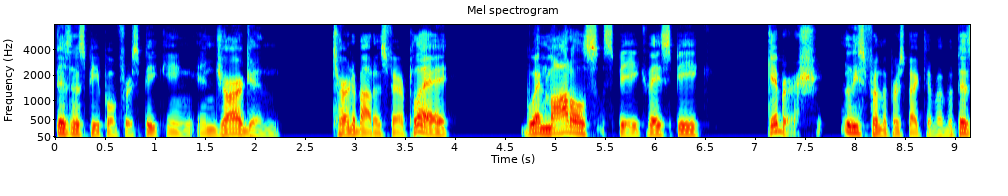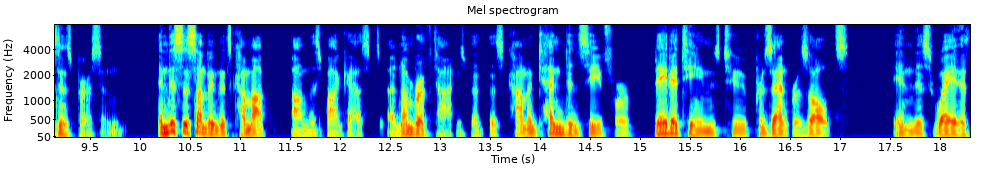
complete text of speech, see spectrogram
business people for speaking in jargon, turnabout is fair play. When models speak, they speak gibberish, at least from the perspective of a business person. And this is something that's come up on this podcast a number of times, but this common tendency for data teams to present results in this way that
